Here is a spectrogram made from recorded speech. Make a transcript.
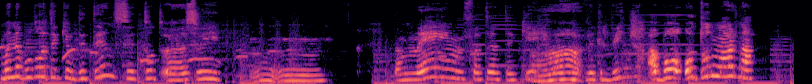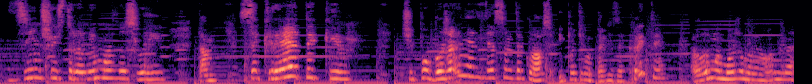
У мене було таке в дитинстві тут е, свої м, м, там нейм, фото таке, і можна прикріпити. Або отут можна з іншої сторони можна свої там секретики чи побажання для Санта Клауса. І потім отак закрити, але ми можемо його на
